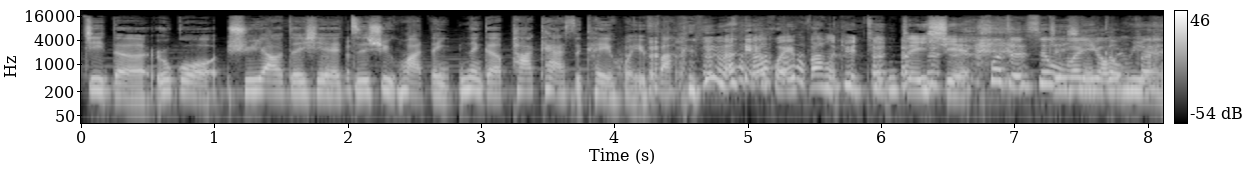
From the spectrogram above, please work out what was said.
记得，如果需要这些资讯话，等那个 podcast 可以回放，你们可以回放去听这些，或者是我们有公园，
